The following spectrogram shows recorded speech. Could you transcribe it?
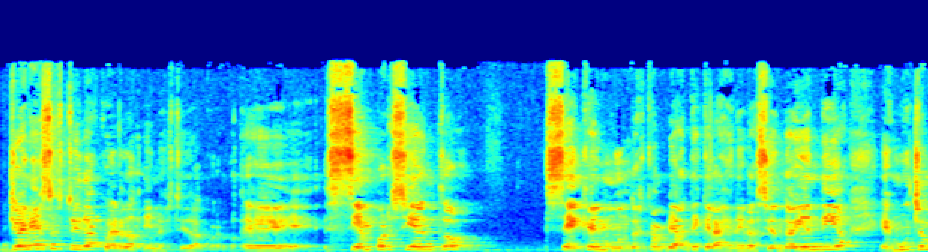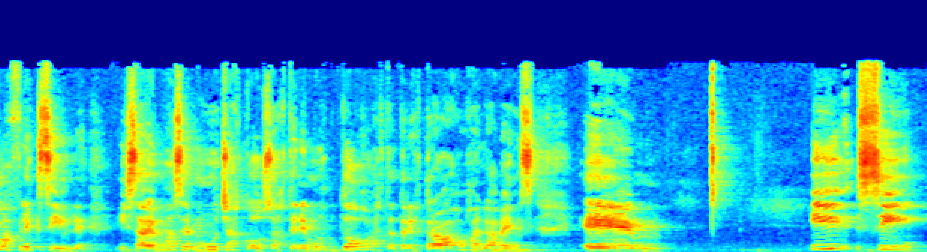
Yo en eso estoy de acuerdo y no estoy de acuerdo. Eh, 100% sé que el mundo es cambiante y que la generación de hoy en día es mucho más flexible y sabemos hacer muchas cosas. Tenemos dos hasta tres trabajos a la vez. Eh, y sí,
